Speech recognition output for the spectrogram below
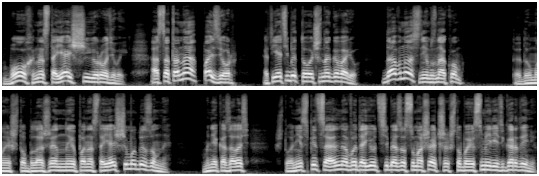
Бог настоящий юродивый, а сатана — позер. Это я тебе точно говорю. Давно с ним знаком. Ты думаешь, что блаженные по-настоящему безумны? Мне казалось, что они специально выдают себя за сумасшедших, чтобы смирить гордыню.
